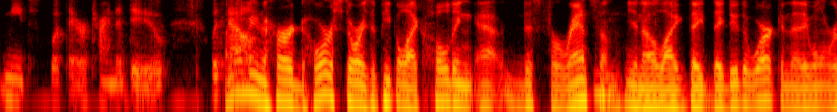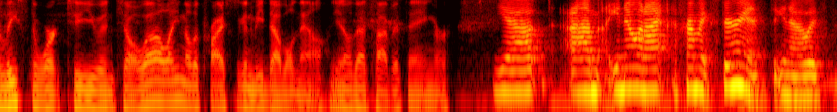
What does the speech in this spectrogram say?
meets what they're trying to do. Without, I've even heard horror stories of people like holding this for ransom. Mm-hmm. You know, like they they do the work and then they won't release the work to you until well, you know, the price is going to be double now. You know, that type of thing. Or yeah, um, you know, and I from experience, you know, it's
